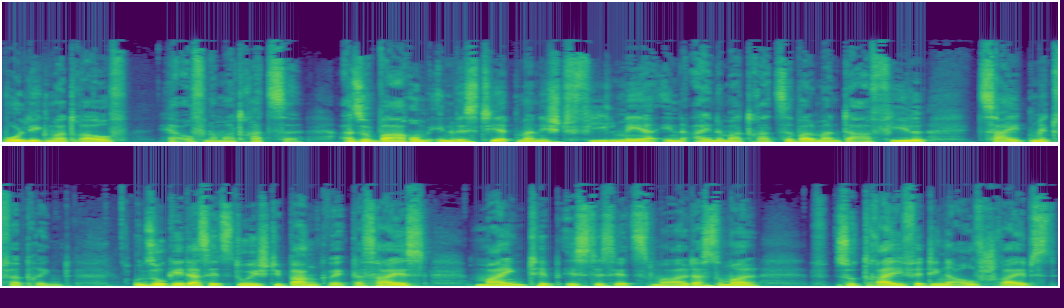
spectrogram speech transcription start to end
Wo liegen wir drauf? Ja, auf einer Matratze. Also warum investiert man nicht viel mehr in eine Matratze, weil man da viel Zeit mit verbringt? Und so geht das jetzt durch die Bank weg. Das heißt, mein Tipp ist es jetzt mal, dass du mal so drei, vier Dinge aufschreibst,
